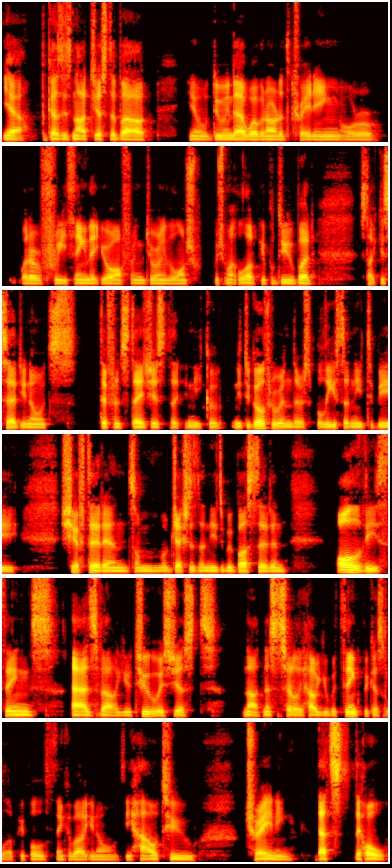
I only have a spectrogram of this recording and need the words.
Yeah, because it's not just about you know doing that webinar or the training or whatever free thing that you're offering during the launch, which a lot of people do. But it's like you said, you know, it's different stages that you need go, need to go through, and there's beliefs that need to be shifted, and some objections that need to be busted, and all of these things adds value too. It's just not necessarily how you would think because a lot of people think about you know the how to training. That's the whole.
